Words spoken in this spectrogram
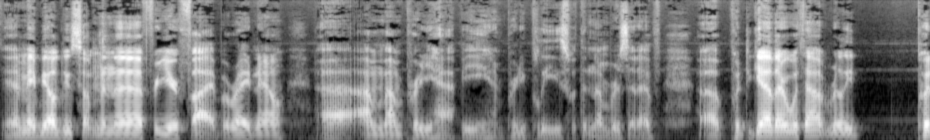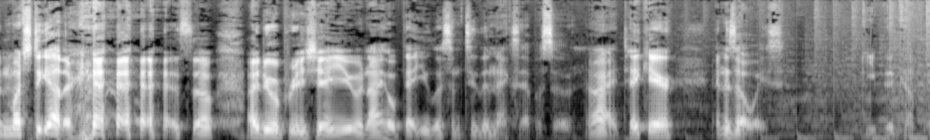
Yeah, maybe I'll do something in the, for year five, but right now uh, I'm I'm pretty happy. I'm pretty pleased with the numbers that I've uh, put together without really putting much together. so I do appreciate you, and I hope that you listen to the next episode. All right, take care, and as always, keep good company.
